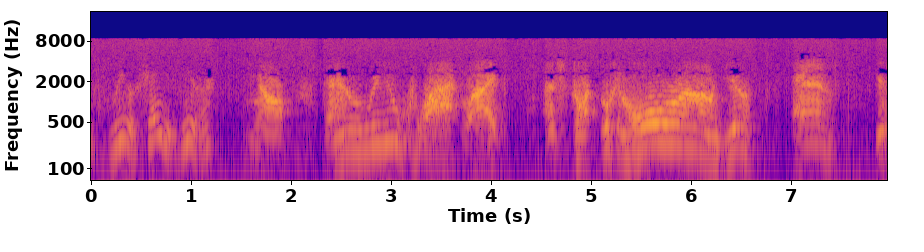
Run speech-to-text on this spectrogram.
It's real shady here. Now, stand real quiet like and start looking all around you. And you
